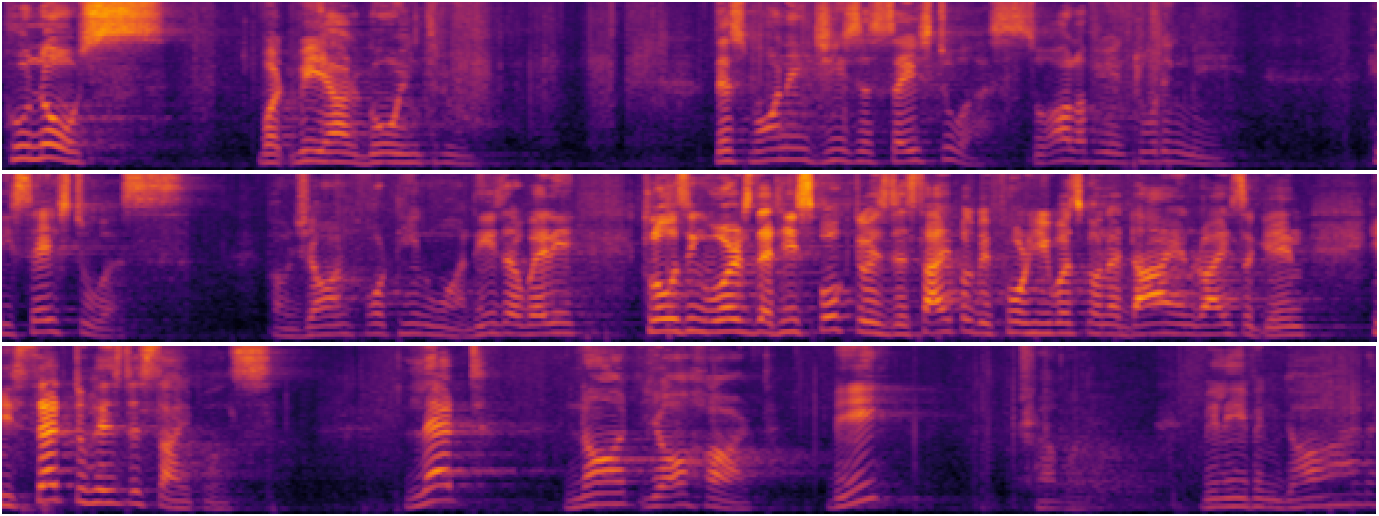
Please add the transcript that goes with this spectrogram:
who knows what we are going through. This morning, Jesus says to us, to all of you, including me, He says to us from John 14 1. These are very closing words that He spoke to His disciple before He was going to die and rise again he said to his disciples, Let not your heart be troubled. Believe in God,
